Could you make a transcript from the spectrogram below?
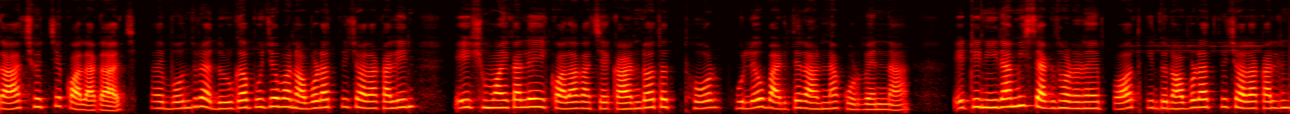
গাছ হচ্ছে কলা গাছ। তাই বন্ধুরা, দুর্গাপুজো বা নবরাত্রি চলাকালীন এই সময়কালে এই কলা গাছের কাণ্ড অর্থাৎ থোর ভুলেও বাড়িতে রান্না করবেন না। এটি নিরামিষ এক ধরনের পথ, কিন্তু নবরাত্রি চলাকালীন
